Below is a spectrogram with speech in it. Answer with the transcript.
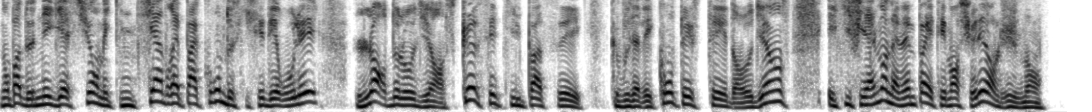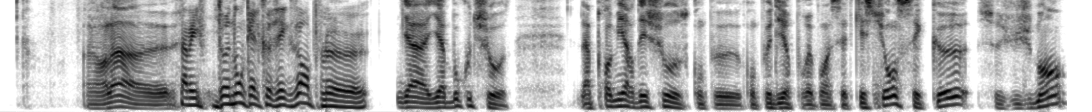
non pas de négation, mais qui ne tiendrait pas compte de ce qui s'est déroulé lors de l'audience. Que s'est-il passé que vous avez contesté dans l'audience et qui finalement n'a même pas été mentionné dans le jugement? Alors là... Euh, non, mais donnons quelques exemples. Il y a, y a beaucoup de choses. La première des choses qu'on peut, qu'on peut dire pour répondre à cette question, c'est que ce jugement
